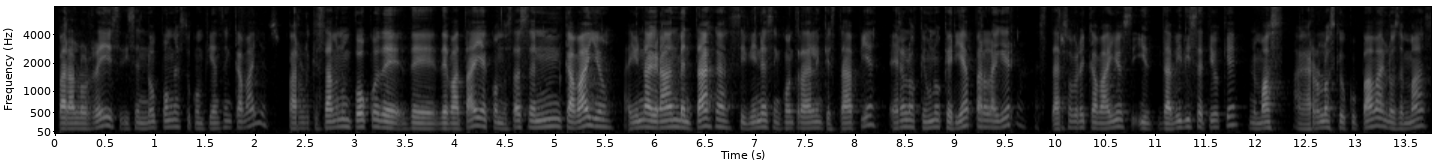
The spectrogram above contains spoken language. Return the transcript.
para los reyes. Dicen, no pongas tu confianza en caballos. Para los que saben un poco de, de, de, batalla, cuando estás en un caballo, hay una gran ventaja si vienes en contra de alguien que está a pie. Era lo que uno quería para la guerra, estar sobre caballos. Y David dice, tío, ¿qué? Nomás agarró los que ocupaba y los demás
